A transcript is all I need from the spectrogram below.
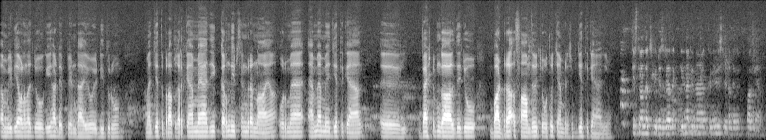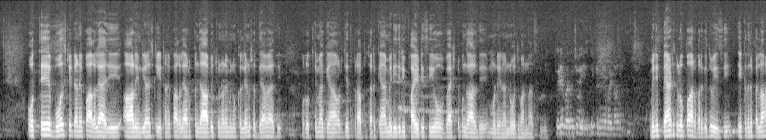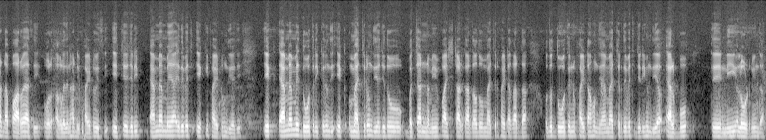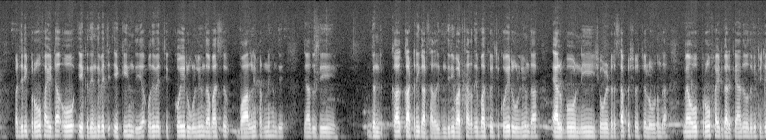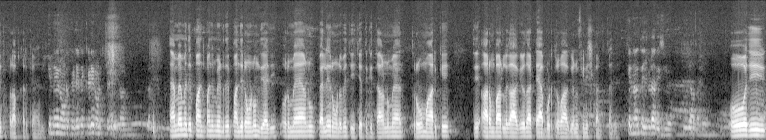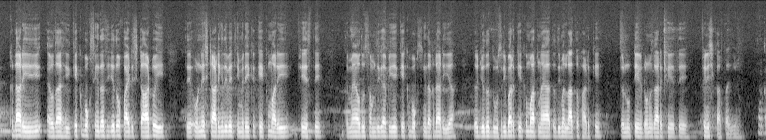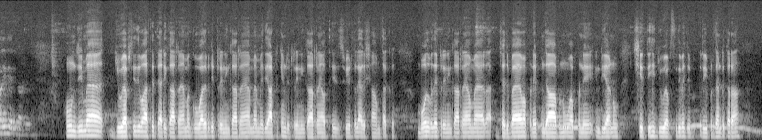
Media ਵਾਲਿਆਂ ਦਾ ਜੋ ਕਿ ਸਾਡੇ ਪਿੰਡ ਆਏ ਹੋ ਏਡੀ ਦੂਰੋਂ ਮੈਂ ਜਿੱਤ ਪ੍ਰਾਪਤ ਕਰਕੇ ਆਇਆ। ਮੈਂ ਜੀ ਕਰਨਦੀਪ ਸਿੰਘ ਮੇਰਾ ਨਾਮ ਆ ਔਰ ਮੈਂ ਐਮਐਮਏ ਜਿੱਤ ਕੇ ਆਇਆ ਵੈਸਟ ਬੰਗਾਲ ਦੇ ਜੋ ਬਾਰਡਰ ਆ ਅਸਾਮ ਦੇ ਵਿੱਚ ਉਥੋਂ ਚੈਂਪੀਅਨਸ਼ਿਪ ਜਿੱਤ ਕੇ ਆਇਆ ਜੀ ਮੈਂ। ਕਿਸ ਤਰ੍ਹਾਂ ਦਾ ਐਕਸਪੀਰੀਅੰਸ ਰਿਹਾ ਤੇ ਕਿੰਨਾ ਕਿੰਨਾ ਕਿੰਨੀ ਸਟੇਟਾਂ ਦੇ ਭਾਗ ਲਿਆ? ਉੱਥੇ ਬਹੁਤ ਸਟੇਟਾਂ ਨੇ ਭਾਗ ਲਿਆ ਜੀ ਆਲ ਇੰਡੀਆ ਦੇ ਸਟੇਟਾਂ ਨੇ ਭਾਗ ਲਿਆ ਔਰ ਪੰਜਾਬ ਵਿੱਚ ਉਹਨਾਂ ਨੇ ਮੈਨੂੰ ਇਕੱਲੇ ਨੂੰ ਸੱਦਿਆ ਹੋਇਆ ਸੀ ਔਰ ਉੱਥੇ ਮੈਂ ਗਿਆ ਔਰ ਜਿੱਤ ਪ੍ਰਾਪਤ ਕਰਕੇ ਆਇਆ। ਮੇਰੀ ਜਿਹੜੀ ਫਾਈਟ ਸੀ ਉਹ ਵੈਸਟ ਬੰਗਾਲ ਦੇ ਮੁੰਡੇ ਨਾਲ ਨੌਜਵਾਨਾਂ ਸੀ ਕਿਹੜੇ ਵਰਗ ਚ ਹੋਈ ਸੀ ਤੇ ਕਿੰਨੀਆਂ ਫਾਈਟਾਂ ਹੋਈਆਂ ਮੇਰੀ 65 ਕਿਲੋ ਭਾਰ ਵਰਗ 'ਚ ਹੋਈ ਸੀ, ਇੱਕ ਦਿਨ ਪਹਿਲਾਂ ਸਾਡਾ ਭਾਰ ਹੋਇਆ ਸੀ ਔਰ ਅਗਲੇ ਦਿਨ ਸਾਡੀ ਫਾਈਟ ਹੋਈ ਸੀ। ਇਹ 'ਚ ਜਿਹੜੀ ਐਮਐਮਏ ਆ, ਇਹਦੇ ਵਿੱਚ ਇੱਕ ਹੀ ਫਾਈਟ ਹੁੰਦੀ ਹੈ ਜੀ। ਇੱਕ ਐਮਐਮਏ ਦੋ ਤਰੀਕੇ ਦੀ ਹੁੰਦੀ, ਇੱਕ ਮੈਚਰ ਹੁੰਦੀ ਹੈ ਜਦੋਂ ਬੱਚਾ ਨਵੀਂ ਫਾਈਟ ਸਟਾਰਟ ਕਰਦਾ, ਉਦੋਂ ਮੈਚਰ ਫਾਈਟਾਂ ਕਰਦਾ, ਉਦੋਂ ਦੋ ਤਿੰਨ ਫਾਈਟਾਂ ਹੁੰਦੀਆਂ ਮੈਚਰ ਦੇ ਵਿੱਚ ਜਿਹੜੀ ਹੁੰਦੀ ਆ ਐਲਬੋ ਤੇ ਨੀ ਅਲੋਡ ਨਹੀਂ ਹੁੰਦਾ। ਪਰ ਜਿਹੜੀ ਪ੍ਰੋ ਫਾਈਟ ਆ, ਉਹ ਇੱਕ ਦਿਨ ਦੇ ਵਿੱਚ ਇੱਕ ਹੀ ਹੁੰਦੀ ਆ, ਉਹਦੇ ਵਿੱਚ ਕੋਈ ਰੂਲ ਨਹੀਂ ਹੁੰਦਾ, ਬਸ ਵਾਲ ਨਹੀਂ ਫੜਨੇ ਹੁੰਦੇ ਜਾਂ ਤੁਸੀਂ ਦੰਦ ਕ- ਕੱਟ ਨਹੀਂ ਕਰ ਸਕਦੇ ਦੰਦੀ ਨਹੀਂ ਵੱਢ ਸਕਦੇ ਬਾਕੀ ਉਹ 'ਚ ਕੋਈ ਰੂਲ ਨਹੀਂ ਹੁੰਦਾ। ਐਲਬੋ ਨੀ ਸ਼ੋਲਡਰ ਸਭ ਕੁਝ ਉਹ 'ਚ ਲੋਡ ਹੁੰਦਾ। ਮੈਂ ਉਹ ਪ੍ਰੋ ਫਾਈਟ ਕਰਕੇ ਆਇਆ ਤੇ ਉਹਦੇ ਵਿੱਚ ਜਿੱਤ ਪ੍ਰਾਪਤ ਕਰਕੇ ਆਇਆ ਜੀ। ਕਿੰਨੇ ਰਾਉਂਡ ਖੇਡੇ ਤੇ ਕਿਹੜੇ ਰਾਉਂਡ ਚ ਕੀਤਾ ਐਮਐਮਏ ਦੇ 5-5 ਮਿੰਟ ਦੇ 5 ਰਾਉਂਡ ਹੁੰਦੇ ਆ ਜੀ ਔਰ ਮੈਂ ਉਹਨੂੰ ਪਹਿਲੇ ਰਾਉਂਡ ਵਿੱਚ ਹੀ ਜਿੱਤ ਕੀਤਾ। ਉਹਨੂੰ ਮੈਂ ਥਰੋ ਮਾਰ ਕੇ ਤੇ ਆਰਮ ਬਾਰ ਲਗਾ ਕੇ ਉਹਦਾ ਟੈਪ ਆਊਟ ਕਰਵਾ ਕੇ ਉਹਨੂੰ ਫਿਨਿਸ਼ ਕਰ ਦਿੱਤਾ ਜੀ। ਕਿੰਨਾ ਕੁ ਤੇਜ਼ ਖਿਡਾਰੀ ਸੀ ਉਹ? ਕੀ ਜਾਣਦਾ ਸੀ ਉਹ? ਉਹ ਜੀ ਖਿਡਾਰੀ ਉਹਦਾ ਹੀ ਕਿੱਕ ਬਾਕਸਿੰਗ ਦਾ ਸੀ ਜਦੋਂ ਫਾਈਟ ਸਟਾਰਟ ਹੋਈ ਤੇ ਉਹਨੇ ਸਟਾਰਟਿੰਗ ਦੇ ਵਿੱਚ ਹੀ ਮੇਰੇ ਇੱਕ ਕਿੱਕ ਮਾਰੀ ਫੇਸ ਤੇ। ਤੇ ਮੈਂ ਉਦੋਂ ਸਮਝ ਗਿਆ ਵੀ ਇਹ ਕਿੱਕ ਬਾਕਸਿੰਗ ਦਾ ਖਿਡਾਰੀ ਆ ਤੇ ਜਦੋਂ ਦੂਸਰੀ ਵਾਰ ਕਿੱਕ ਮਾਰਨ ਆਇਆ ਤੇ ਉਹਦੀ ਮੈਂ ਲੱਤ ਫੜ ਕੇ ਤੇ ਉਹਨੂੰ ਟੇਕ ਡਾਊਨ ਕਰਕੇ ਤੇ ਫਿਨਿਸ਼ ਕਰਤਾ ਜੀ ਉਹਨੂੰ। ਹੁਣ ਕਾਹਦੀ ਤਿਆਰੀ ਕਰ ਰਹੇ ਹੋ? ਹੁਣ ਜੀ ਮੈਂ ਯੂਐਫਸੀ ਦੇ ਵਾਸਤੇ ਤਿਆਰੀ ਕਰ ਰਿਹਾ ਮੈਂ ਗੋਆ ਦੇ ਵਿੱਚ ਟ੍ਰੇਨਿੰਗ ਕਰ ਰਿਹਾ ਮੈਂ ਮੇਰੀ 8 ਘੰਟੇ ਟ੍ਰੇਨਿੰਗ ਕਰ ਰਿਹਾ ਉੱਥੇ ਸਵੇਰ ਤੋਂ ਲੈ ਕੇ ਸ਼ਾਮ ਤੱਕ ਬਹੁਤ ਵਧੀਆ ਟ੍ਰੇਨਿੰਗ ਕਰ ਰਿਹਾ ਮੈਂ ਜਜ਼ਬਾ ਹੈ ਆਪਣੇ ਪੰਜਾਬ ਨੂੰ ਆਪਣੇ ਇੰਡੀਆ ਨੂੰ ਛੇਤੀ ਹੀ ਯੂਐਫਸੀ ਦੇ ਵਿੱਚ ਰਿਪਰੈਜ਼ੈਂਟ ਕਰਾਂ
